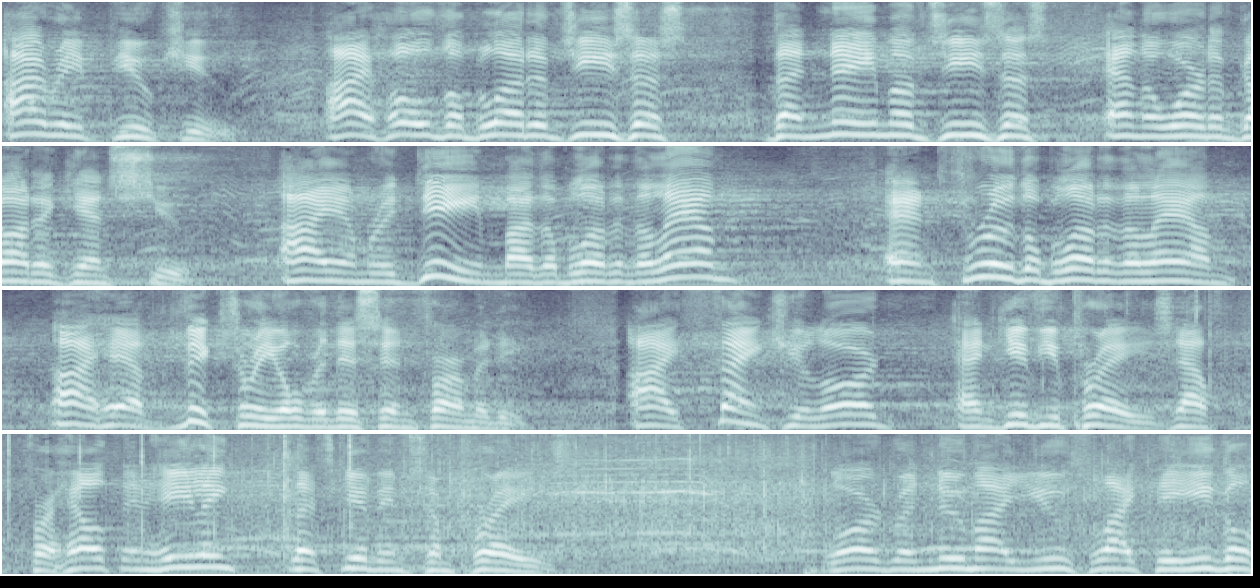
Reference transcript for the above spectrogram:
I rebuke you. I hold the blood of Jesus, the name of Jesus, and the word of God against you. I am redeemed by the blood of the Lamb, and through the blood of the Lamb, I have victory over this infirmity. I thank you, Lord, and give you praise. Now, for health and healing, let's give him some praise. Lord, renew my youth like the eagle,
